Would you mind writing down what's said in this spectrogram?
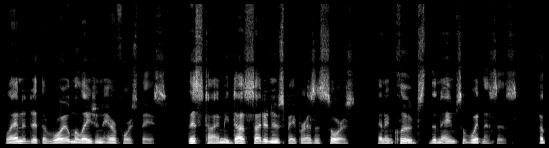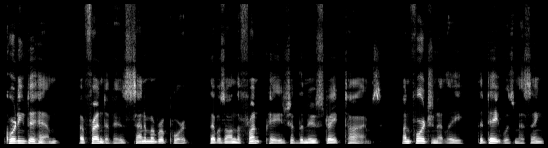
landed at the Royal Malaysian Air Force Base. This time he does cite a newspaper as a source and includes the names of witnesses. According to him, a friend of his sent him a report that was on the front page of the New Straits Times. Unfortunately, the date was missing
